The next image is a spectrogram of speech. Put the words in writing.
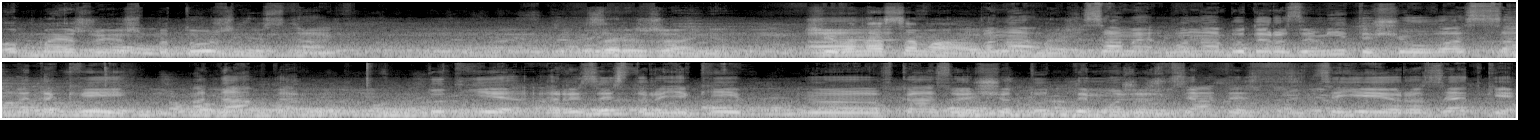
обмежуєш потужність заряджання. Чи вона сама вона обмежує? саме вона буде розуміти, що у вас саме такий адаптер. Тут є резистор, який е, вказує, що тут ти можеш взяти з цієї розетки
